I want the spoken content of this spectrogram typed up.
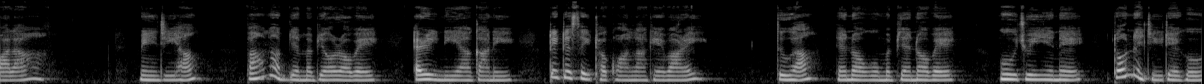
ပါလားမင်းကြီးဟာဘာမှပြန်မပြောတော့ပဲအဲ့ဒီနေရာကနေတိတ်တဆိတ်ထွက်ခွာလာခဲ့ပါတယ်သူဟာနန်းတော်ကိုမပြန်တော့ပဲငိုကြွေးရင်းနဲ့တောနယ်ကြီးတဲ့ကို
